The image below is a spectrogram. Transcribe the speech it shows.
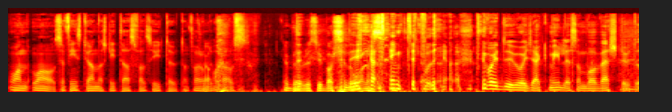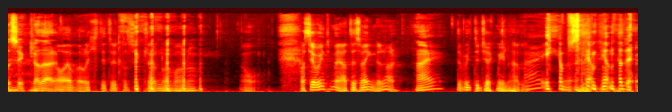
Och, an, och sen finns det ju annars lite asfaltsyta utanför om Ja. det behövs. Nu behöver du se Det, Barcelona. jag tänkte på det. Det var ju du och Jack Miller som var värst ute och cyklade där. Ja, jag var riktigt ute och cyklade några varv. Ja. Fast jag var inte med att det svängde där. Nej, Det var inte Jack Mill heller. nej, jag, jag menar det.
